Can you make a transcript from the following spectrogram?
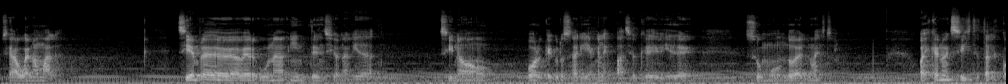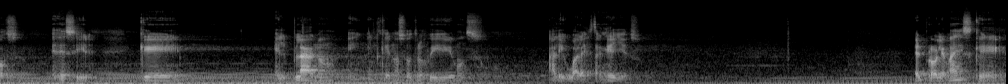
sea buena o mala. Siempre debe haber una intencionalidad, sino porque cruzarían el espacio que divide su mundo del nuestro. O es que no existe tal cosa, es decir, que el plano en el que nosotros vivimos, al igual están ellos. El problema es que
